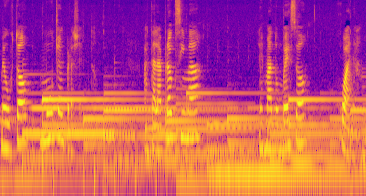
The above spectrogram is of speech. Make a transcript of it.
Me gustó mucho el proyecto. Hasta la próxima. Les mando un beso. Juana.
